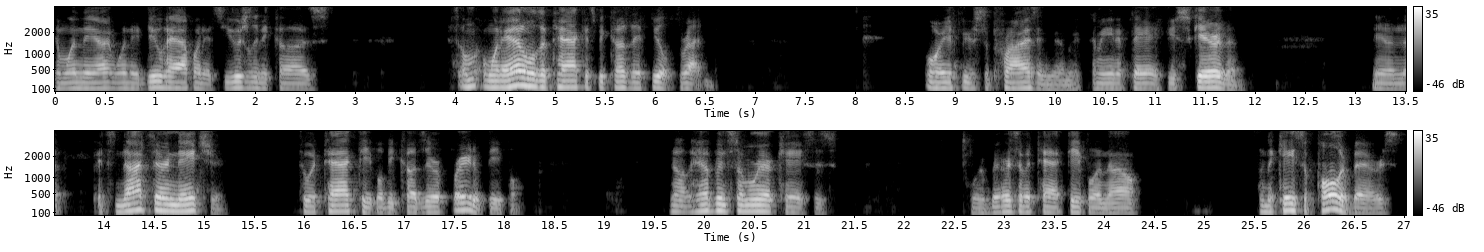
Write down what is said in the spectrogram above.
and when they when they do happen, it's usually because it's, when animals attack, it's because they feel threatened, or if you're surprising them. I mean, if they if you scare them, and it's not their nature to attack people because they're afraid of people. Now, there have been some rare cases where bears have attacked people, and now, in the case of polar bears,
